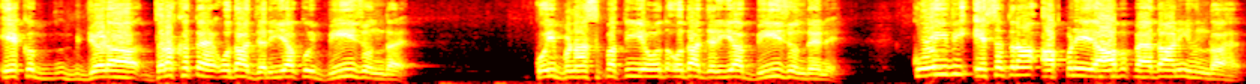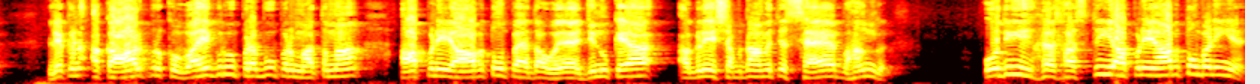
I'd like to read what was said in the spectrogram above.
ਇੱਕ ਜਿਹੜਾ ਦਰਖਤ ਹੈ, ਉਹਦਾ ਜਰੀਆ ਕੋਈ ਬੀਜ ਹੁੰਦਾ ਹੈ। ਕੋਈ ਬਨਸਪਤੀ ਹੈ, ਉਹਦਾ ਜਰੀਆ ਬੀਜ ਹੁੰਦੇ ਨੇ। ਕੋਈ ਵੀ ਇਸ ਤਰ੍ਹਾਂ ਆਪਣੇ ਆਪ ਪੈਦਾ ਨਹੀਂ ਹੁੰਦਾ ਹੈ। ਲੇਕਿਨ ਅਕਾਲ ਪੁਰਖ ਵਾਹਿਗੁਰੂ ਪ੍ਰਭੂ ਪਰਮਾਤਮਾ ਆਪਣੇ ਆਪ ਤੋਂ ਪੈਦਾ ਹੋਇਆ ਹੈ, ਜਿਹਨੂੰ ਕਿਹਾ ਅਗਲੇ ਸ਼ਬਦਾਂ ਵਿੱਚ ਸਹਿਬ ਹੰਗ, ਉਹਦੀ ਹਸਤੀ ਆਪਣੇ ਆਪ ਤੋਂ ਬਣੀ ਹੈ।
